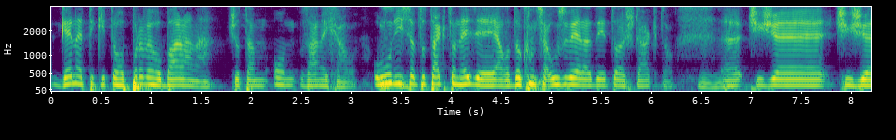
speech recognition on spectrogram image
genetiky toho prvého barana, čo tam on zanechal. U ľudí mm-hmm. sa to takto nedeje, ale dokonca u zvierat je to až takto. Mm-hmm. Čiže, čiže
